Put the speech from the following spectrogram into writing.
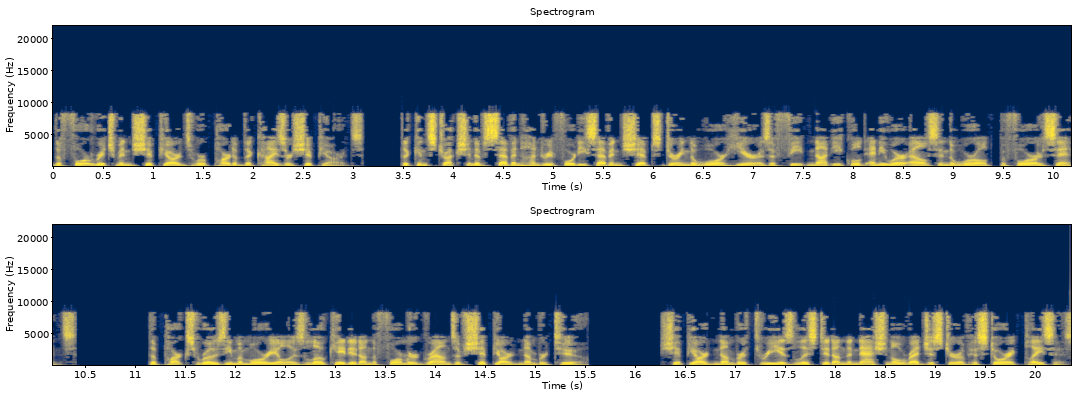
The four Richmond shipyards were part of the Kaiser shipyards. The construction of 747 ships during the war here is a feat not equaled anywhere else in the world, before or since. The park's Rosie Memorial is located on the former grounds of Shipyard No. 2. Shipyard No. 3 is listed on the National Register of Historic Places.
